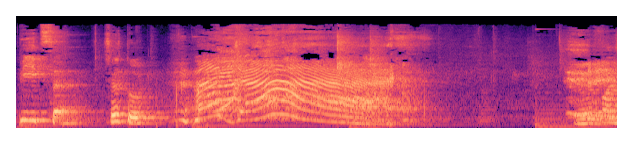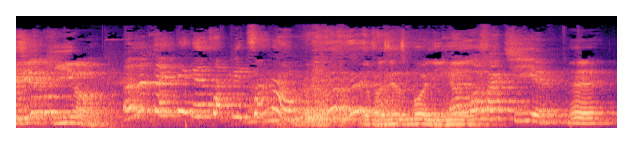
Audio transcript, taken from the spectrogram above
Pizza. Acertou. Mas já! Eu ia fazer aqui, ó. Eu não tô entendendo essa pizza, não. Eu ia fazer as É bolinhas. uma fatia. É.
